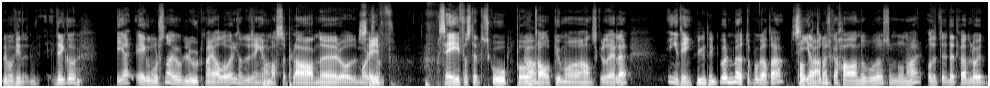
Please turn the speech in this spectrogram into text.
Du må finne trenger ikke å Egon Olsen har jo lurt meg i alle år? Du trenger Ja. masse planer og må Safe. liksom, Safe og stetoskop Og Ja. talkum og handsker og det hele Ingenting Ingenting. Du bare møte opp på gata Si at du skal ha noe som noen har Og dette, dette kan Lloyd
